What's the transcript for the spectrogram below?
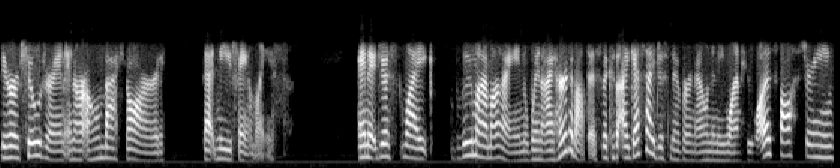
there are children in our own backyard that need families. And it just like blew my mind when I heard about this because I guess I just never known anyone who was fostering.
